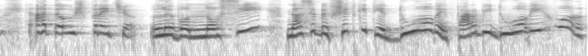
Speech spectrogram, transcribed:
A to už prečo? Lebo nosí na sebe všetky tie dúhové farby dúhových hvor.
